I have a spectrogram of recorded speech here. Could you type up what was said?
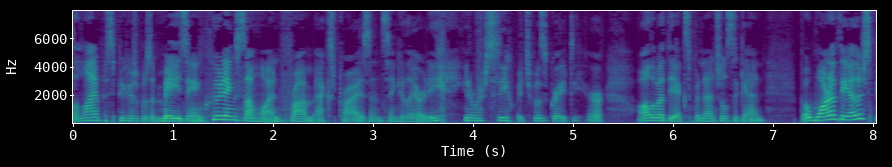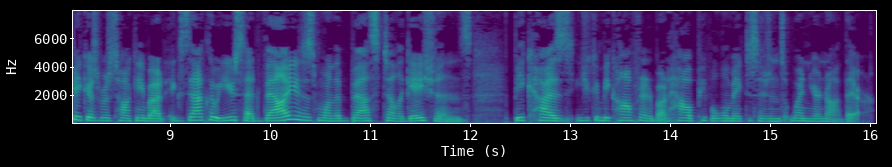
The lineup of speakers was amazing, including someone from X Prize and Singularity University, which was great to hear all about the exponentials again. But one of the other speakers was talking about exactly what you said. Values is one of the best delegations because you can be confident about how people will make decisions when you're not there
